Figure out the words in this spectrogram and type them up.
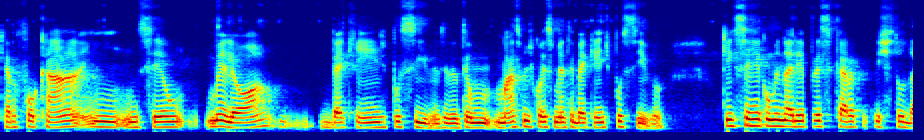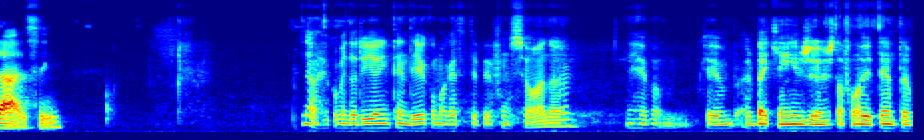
quero focar em, em ser o melhor back-end possível, entendeu? Ter o máximo de conhecimento em back-end possível. O que, que você recomendaria para esse cara estudar, assim? Não, recomendaria entender como HTTP funciona, porque back-end a gente está falando 80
